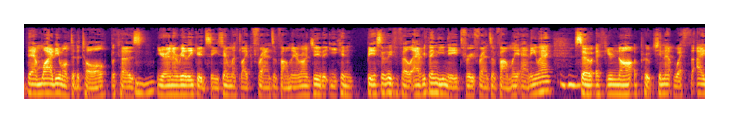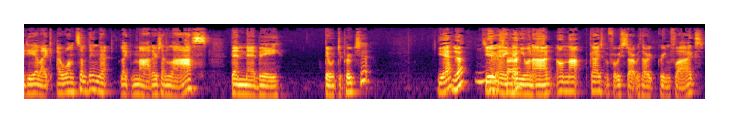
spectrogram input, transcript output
then why do you want it at all? Because mm-hmm. you're in a really good season with like friends and family around you that you can basically fulfill everything you need through friends and family anyway. Mm-hmm. So if you're not approaching it with the idea like I want something that like matters and lasts, then maybe don't approach it. Yeah. Yeah. Do you have That's anything fair. you want to add on that, guys, before we start with our green flags?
